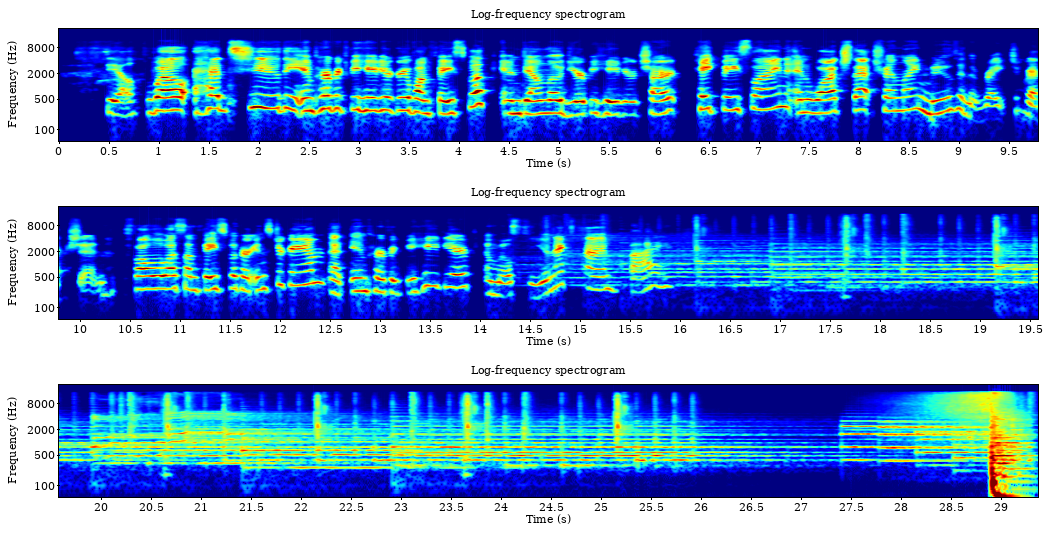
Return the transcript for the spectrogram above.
Deal. Well, head to the Imperfect Behavior group on Facebook and download your behavior chart. Take baseline and watch that trend line move in the right direction. Follow us on Facebook or Instagram at Imperfect Behavior, and we'll see you next time. Bye.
